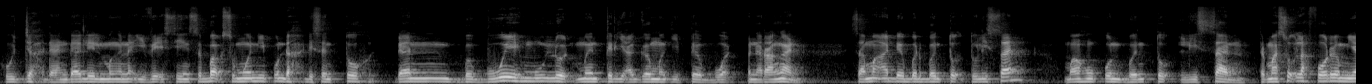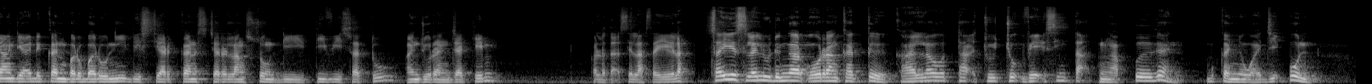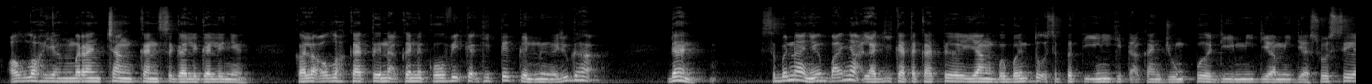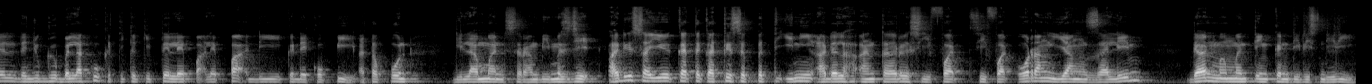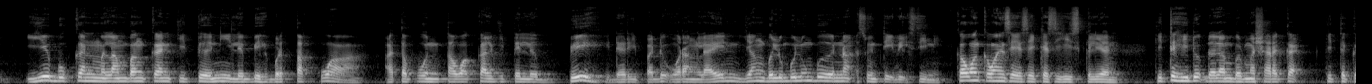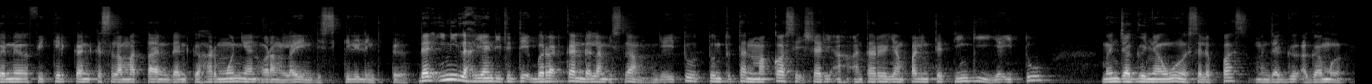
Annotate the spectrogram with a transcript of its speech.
hujah dan dalil mengenai vaksin sebab semua ni pun dah disentuh dan berbuih mulut Menteri Agama kita buat penerangan. Sama ada berbentuk tulisan maupun bentuk lisan. Termasuklah forum yang diadakan baru-baru ni disiarkan secara langsung di TV1 Anjuran Jakim. Kalau tak salah saya lah. Saya selalu dengar orang kata kalau tak cucuk vaksin tak mengapa kan. Bukannya wajib pun. Allah yang merancangkan segala-galanya. Kalau Allah kata nak kena COVID kat kita, kena juga. Dan Sebenarnya banyak lagi kata-kata yang berbentuk seperti ini kita akan jumpa di media-media sosial dan juga berlaku ketika kita lepak-lepak di kedai kopi ataupun di laman serambi masjid. Pada saya kata-kata seperti ini adalah antara sifat-sifat orang yang zalim dan mementingkan diri sendiri. Ia bukan melambangkan kita ni lebih bertakwa ataupun tawakal kita lebih daripada orang lain yang berlumba-lumba nak suntik vaksin ni. Kawan-kawan saya, saya kasihi sekalian, kita hidup dalam bermasyarakat, kita kena fikirkan keselamatan dan keharmonian orang lain di sekeliling kita. Dan inilah yang dititik beratkan dalam Islam, iaitu tuntutan maqasid syariah antara yang paling tertinggi iaitu menjaga nyawa selepas menjaga agama.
